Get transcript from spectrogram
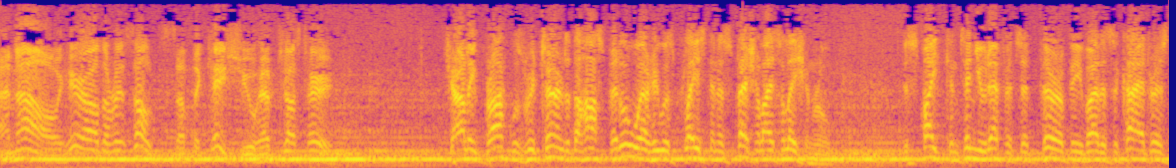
And now, here are the results of the case you have just heard. Charlie Brock was returned to the hospital where he was placed in a special isolation room. Despite continued efforts at therapy by the psychiatrist,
